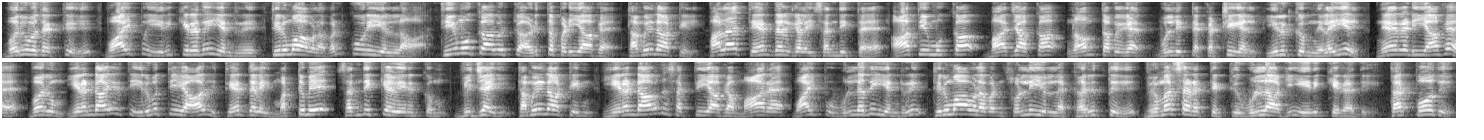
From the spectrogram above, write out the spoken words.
வருவதற்கு வாய்ப்பு இருக்கிறது என்று திருமாவளவன் கூறியுள்ளார். திமுகவிற்கு அடுத்தபடியாக தமிழ்நாட்டில் பல தேர்தல்களை சந்தித்த அதிமுக பாஜக நாம் தமிழர் உள்ளிட்ட கட்சிகள் இருக்கும் நிலையில் நேரடியாக வரும் இரண்டாயிரத்தி இருபத்தி ஆறு தேர்தல் மட்டுமே சந்திக்கவிருக்கும் விஜய் தமிழ்நாட்டின் இரண்டாவது சக்தியாக மாற வாய்ப்பு உள்ளது என்று திருமாவளவன் சொல்லியுள்ள கருத்து விமர்சனத்திற்கு உள்ளாகி இருக்கிறது. தற்போது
